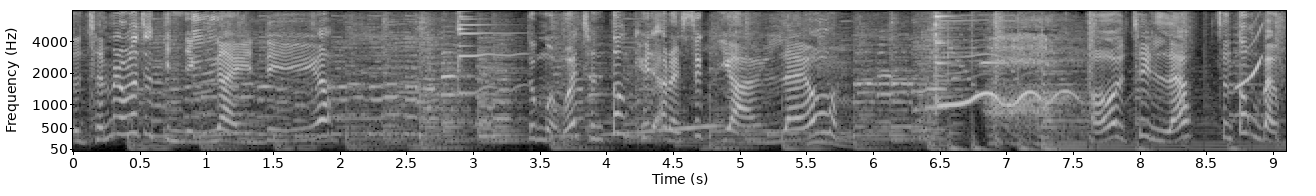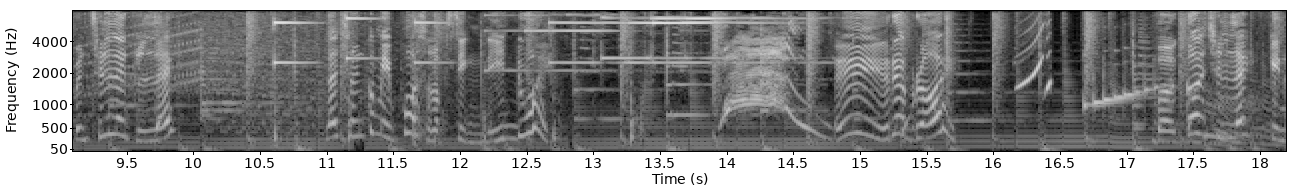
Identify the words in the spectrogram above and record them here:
จนฉันไม่รู้ว่าจะกินยังไงดีดูเหมือนว่าฉันต้องคิดอะไรสักอย่างแล้วอ๋อใช่แล้ว ฉันต้องแบ่งเป็นชิ้นเล็กๆ และฉันก็มีพวกสำหรับสิ่งนี้ด้วยเฮ้ยเรียบร้อยเบอร์เกอร์ชิ้นเล็กกิน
